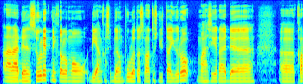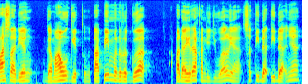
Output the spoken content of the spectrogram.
rada sulit nih kalau mau di angka 90 atau 100 juta euro masih rada eh, keras lah dia nggak mau gitu. Tapi menurut gua pada akhirnya akan dijual ya setidak-tidaknya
